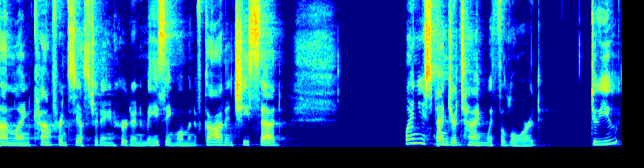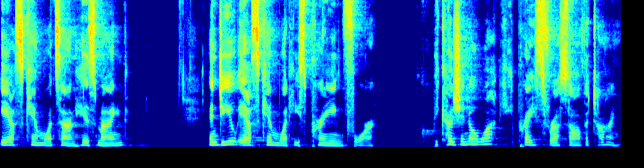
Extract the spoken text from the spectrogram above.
online conference yesterday and heard an amazing woman of God, and she said, When you spend your time with the Lord, do you ask him what's on his mind? And do you ask him what he's praying for? Because you know what? He prays for us all the time.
